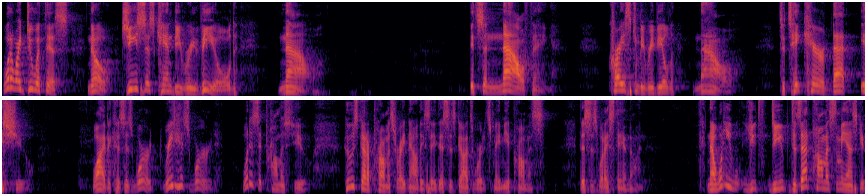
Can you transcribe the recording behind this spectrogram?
What do I do with this? No, Jesus can be revealed now. It's a now thing. Christ can be revealed now to take care of that issue. Why? Because His Word. Read His Word. What does it promise you? Who's got a promise right now? They say, This is God's Word. It's made me a promise. This is what I stand on. Now, what do you, you, do you, does that promise, let me ask you,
